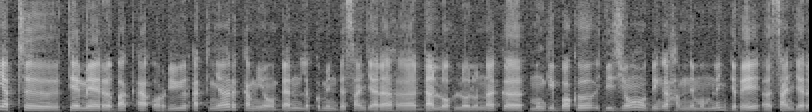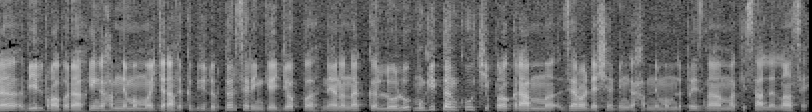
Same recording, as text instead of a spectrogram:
juróom-ñett téeméer bac à ordure ak ñaar camion benn la commune de Sandiara dalloo. Loolu nag mu ngi bokk vision bi nga xam ne moom lañ dëppee Sandiara ville propre. Ki nga xam ne moom mooy jaraaf bi docteur Serigne Gueye Diop nee na nag loolu mu ngi tënku ci programme zéro déchet bi nga xam ne moom le président Macky Sall lancé.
